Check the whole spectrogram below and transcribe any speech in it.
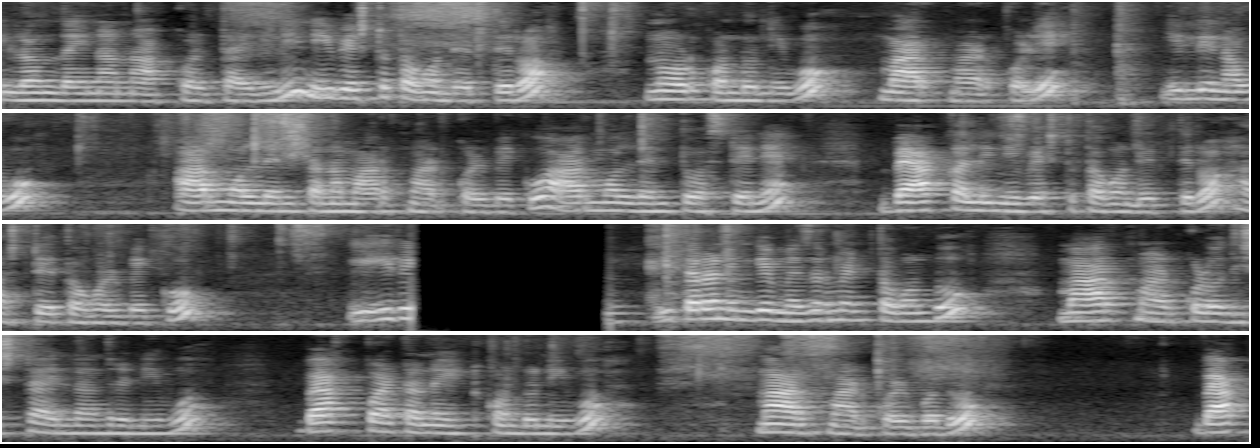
ಇಲ್ಲೊಂದು ಲೈನನ್ನು ಹಾಕ್ಕೊಳ್ತಾ ಇದ್ದೀನಿ. ನೀವೆಷ್ಟು ತೊಗೊಂಡಿರ್ತೀರೋ ನೋಡಿಕೊಂಡು ನೀವು ಮಾರ್ಕ್ ಮಾಡ್ಕೊಳ್ಳಿ. ಇಲ್ಲಿ ನಾವು ಆರ್ಮೋಲ್ ಲೆಂತನ್ನು ಮಾರ್ಕ್ ಮಾಡ್ಕೊಳ್ಬೇಕು. ಆರ್ಮೋಲ್ ಲೆಂತು ಅಷ್ಟೇ ಬ್ಯಾಕಲ್ಲಿ ನೀವು ಎಷ್ಟು ತೊಗೊಂಡಿರ್ತೀರೋ ಅಷ್ಟೇ ತೊಗೊಳ್ಬೇಕು. ಈ ಈ ಥರ ನಿಮಗೆ ಮೆಜರ್ಮೆಂಟ್ ತೊಗೊಂಡು ಮಾರ್ಕ್ ಮಾಡ್ಕೊಳ್ಳೋದು ಇಷ್ಟ ಇಲ್ಲ ಅಂದರೆ ನೀವು ಬ್ಯಾಕ್ ಪಾರ್ಟನ್ನು ಇಟ್ಕೊಂಡು ನೀವು ಮಾರ್ಕ್ ಮಾಡ್ಕೊಳ್ಬೋದು. ಬ್ಯಾಕ್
